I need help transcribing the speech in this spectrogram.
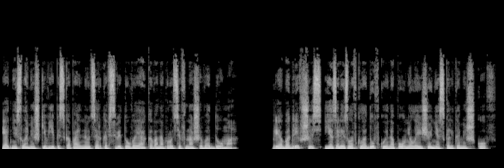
и отнесла мешки в епископальную церковь святого Иакова напротив нашего дома. Приободрившись, я залезла в кладовку и наполнила еще несколько мешков.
